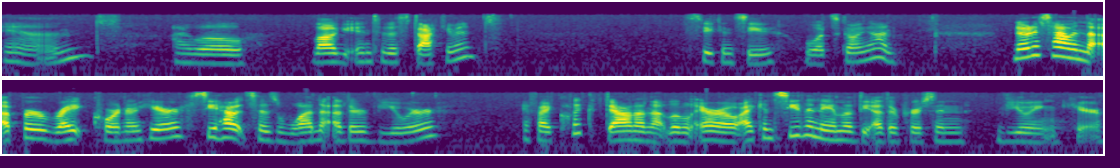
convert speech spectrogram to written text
And I will log into this document so you can see what's going on. Notice how in the upper right corner here, see how it says one other viewer? If I click down on that little arrow, I can see the name of the other person viewing here.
